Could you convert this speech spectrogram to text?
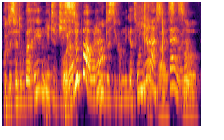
Gut, dass wir drüber reden, Ja, das ist oder? super, oder? Gut, dass die Kommunikation nicht Ja, ist abreißt. geil, oder? So.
